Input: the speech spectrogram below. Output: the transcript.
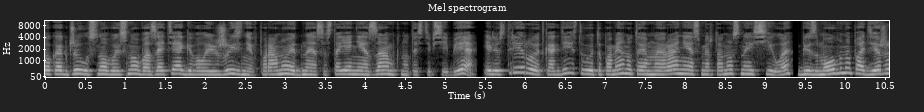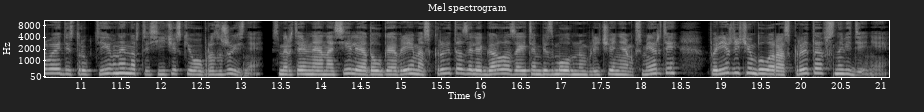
То, как Джилл снова и снова затягивала из жизни в параноидное состояние замкнутости в себе, иллюстрирует, как действует упомянутая мной ранее смертоносная сила, безмолвно поддерживая деструктивный нарциссический образ жизни. Смертельное насилие долгое время скрыто залегало за этим безмолвным влечением к смерти, прежде чем было раскрыто в сновидении.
